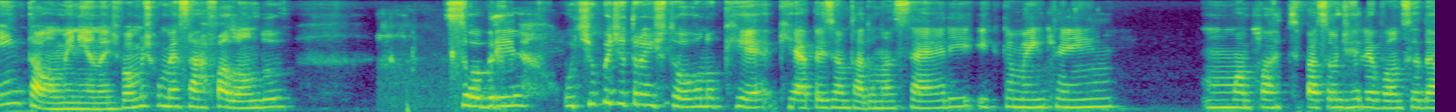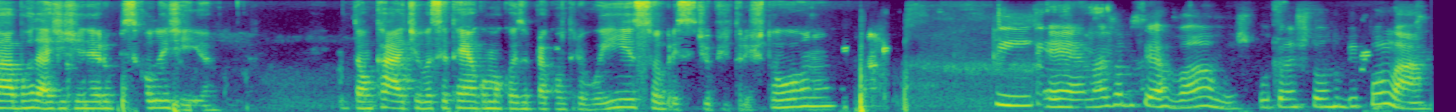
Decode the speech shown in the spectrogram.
Então, meninas, vamos começar falando sobre o tipo de transtorno que é, que é apresentado na série e que também tem uma participação de relevância da abordagem de neuropsicologia. Então, Kátia, você tem alguma coisa para contribuir sobre esse tipo de transtorno? Sim, é, nós observamos o transtorno bipolar.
